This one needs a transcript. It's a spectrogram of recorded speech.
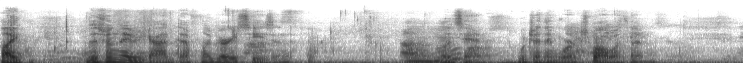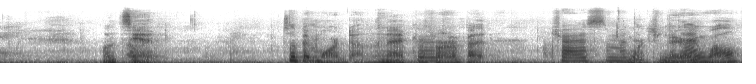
Like this one, they've got definitely very seasoned. Um, mm-hmm. Let's see it, which I think works well with it. Let's. It's a bit more done than I prefer, but Try some of works very well.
